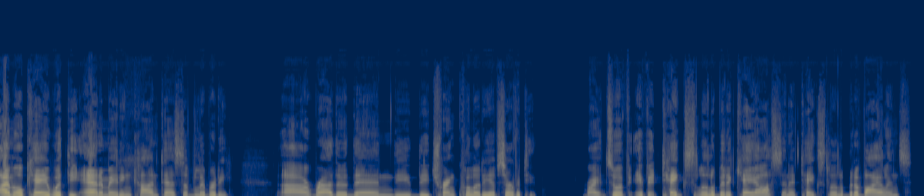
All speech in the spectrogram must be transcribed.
I'm okay with the animating contest of liberty uh, rather than the, the tranquility of servitude, right? So if, if it takes a little bit of chaos and it takes a little bit of violence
